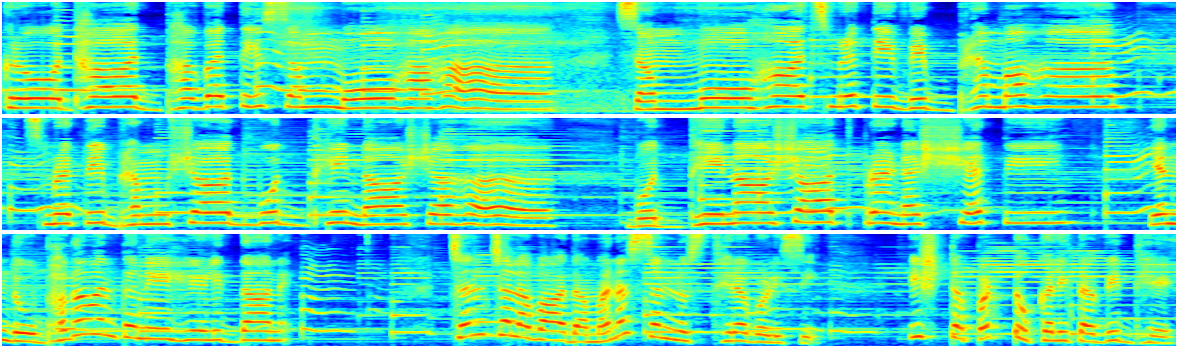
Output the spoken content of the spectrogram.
ಕ್ರೋಧಾದ್ಭವತಿ ಸಮ್ಮೋಹ, ಸಮ್ಮೋಹಾತ್ ಸ್ಮೃತಿ ವಿಭ್ರಮ ಸ್ಮೃತಿಭ್ರಂಶಾತ್ ಬುದ್ಧಿನಾಶ ಬುದ್ಧಿನಾಶಾತ್ ಪ್ರಣಶ್ಯತಿ ಎಂದು ಭಗವಂತನೇ ಹೇಳಿದ್ದಾನೆ. ಚಂಚಲವಾದ ಮನಸ್ಸನ್ನು ಸ್ಥಿರಗೊಳಿಸಿ, ಇಷ್ಟಪಟ್ಟು ಕಲಿತ ವಿದ್ಯೆ,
